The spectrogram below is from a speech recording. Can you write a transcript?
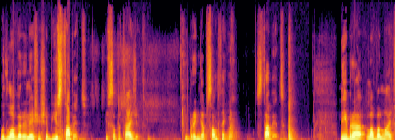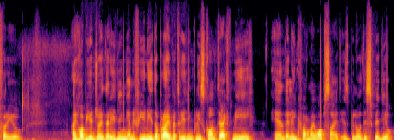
with love and relationship, you stop it. You sabotage it. You bring up something. Stop it. Libra, love and light for you. I hope you enjoyed the reading and if you need a private reading please contact me. And the link for my website is below this video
